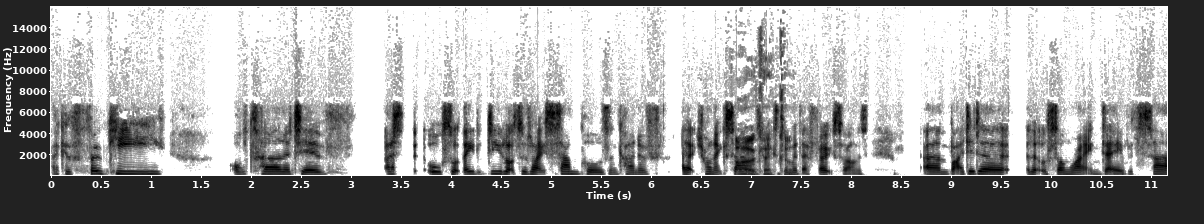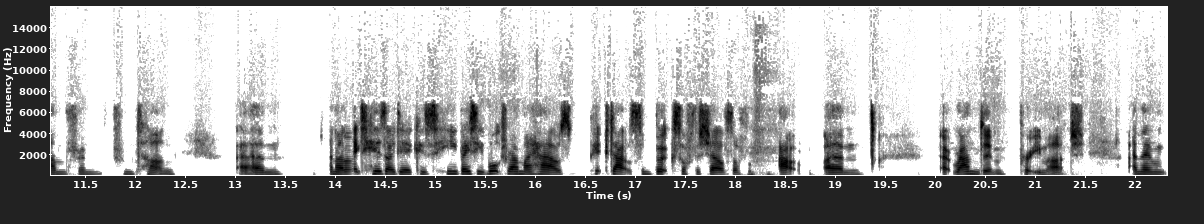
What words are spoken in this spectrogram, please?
like a folky, alternative. as- Also, they do lots of like samples and kind of electronic sounds Oh, okay, cool. with their folk songs. Um, but I did a, a little songwriting day with Sam from from Tunng, um, and I liked his idea because he basically walked around my house, picked out some books off the shelves off out um, at random, pretty much, and then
